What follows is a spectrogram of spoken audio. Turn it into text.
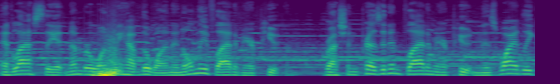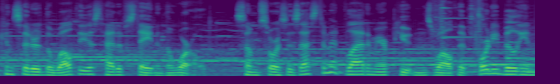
And lastly, at number one we have the one and only Vladimir Putin. Russian President Vladimir Putin is widely considered the wealthiest head of state in the world. Some sources estimate Vladimir Putin's wealth at $40 billion,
